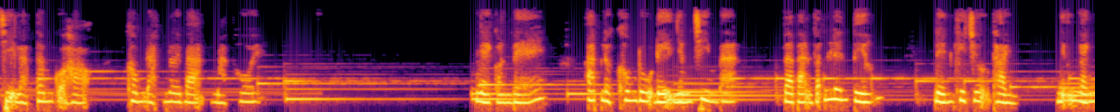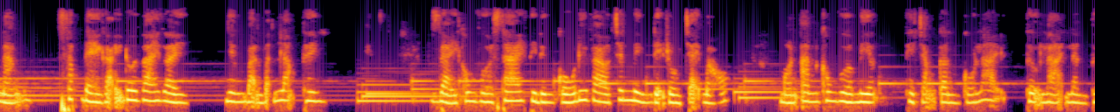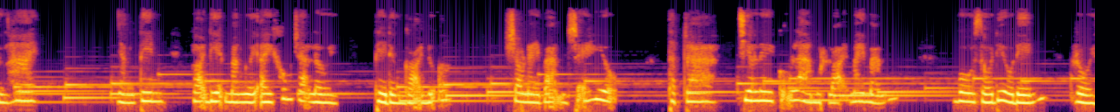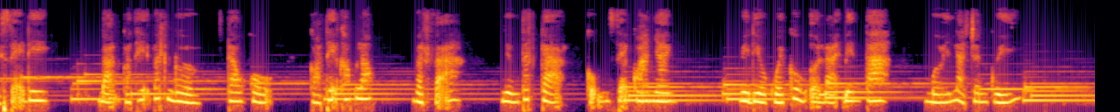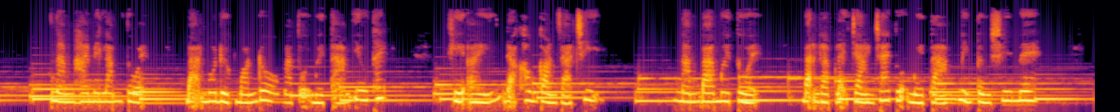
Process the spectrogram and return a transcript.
Chỉ là tâm của họ không đặt nơi bạn mà thôi ngày còn bé, áp lực không đủ để nhấn chìm bạn, và bạn vẫn lên tiếng. Đến khi trưởng thành, những gánh nắng sắp đè gãy đôi vai gầy, nhưng bạn vẫn lặng thinh. Giày không vừa sai thì đừng cố đi vào chân mình để rồi chạy máu. Món ăn không vừa miệng thì chẳng cần cố lại, thử lại lần thứ hai. Nhắn tin, gọi điện mà người ấy không trả lời thì đừng gọi nữa. Sau này bạn sẽ hiểu thật ra chia ly cũng là một loại may mắn vô số điều đến rồi sẽ đi bạn có thể bất ngờ đau khổ có thể khóc lóc vật vã nhưng tất cả cũng sẽ qua nhanh vì điều cuối cùng ở lại bên ta mới là chân quý. Năm 25 tuổi, bạn mua được món đồ mà tuổi 18 yêu thích. Khi ấy đã không còn giá trị. Năm 30 tuổi, bạn gặp lại chàng trai tuổi 18 mình từng si mê.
